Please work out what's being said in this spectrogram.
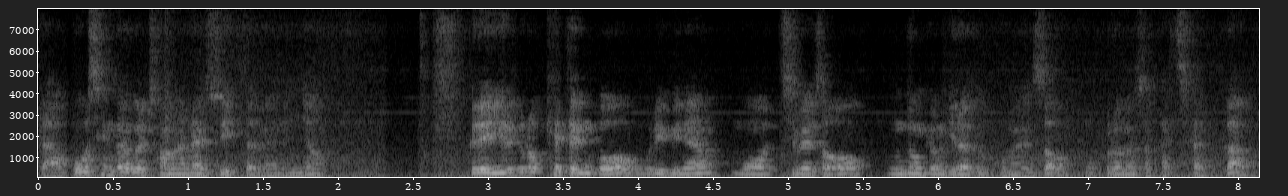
라고 생각을 전환할 수 있다면은요. 그래 이렇게 된 거 우리 그냥 뭐 집에서 운동 경기라도 보면서 뭐 그러면서 같이 할까?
